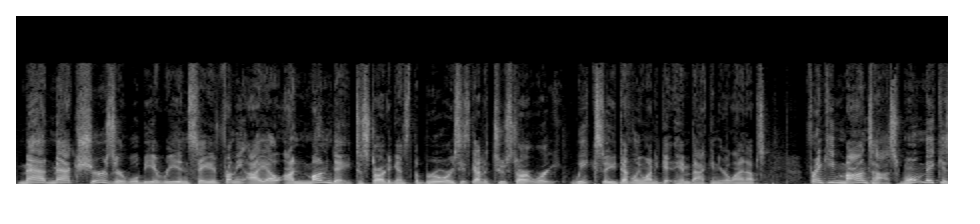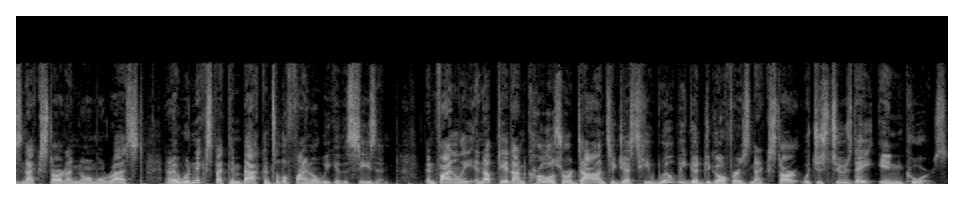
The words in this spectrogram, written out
Mad Max Scherzer will be reinstated from the IL on Monday to start against the Brewers. He's got a two start week, so you definitely want to get him back in your lineups. Frankie Montas won't make his next start on normal rest, and I wouldn't expect him back until the final week of the season. And finally, an update on Carlos Rodon suggests he will be good to go for his next start, which is Tuesday in Coors.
